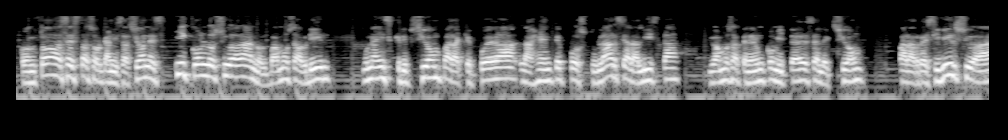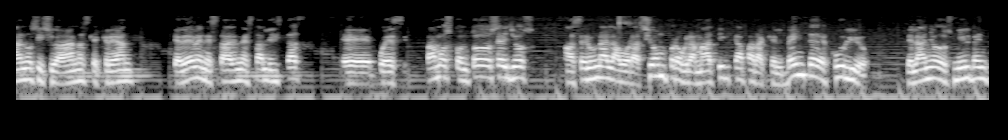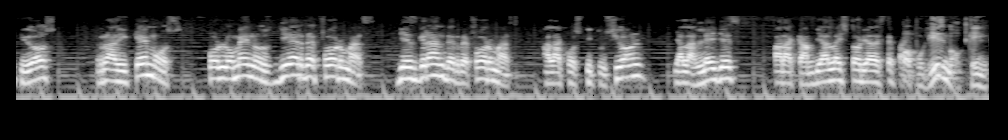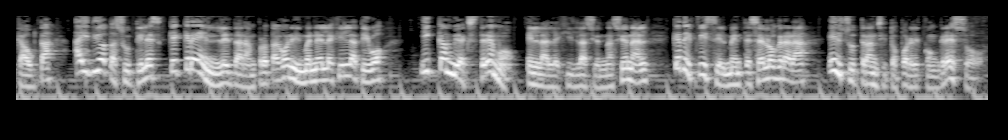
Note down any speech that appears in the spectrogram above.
con todas estas organizaciones y con los ciudadanos, vamos a abrir una inscripción para que pueda la gente postularse a la lista y vamos a tener un comité de selección para recibir ciudadanos y ciudadanas que crean que deben estar en estas listas, eh, pues vamos con todos ellos a hacer una elaboración programática para que el 20 de julio del año 2022 radiquemos por lo menos 10 reformas, 10 grandes reformas a la Constitución y a las leyes para cambiar la historia de este país. Populismo que incauta a idiotas útiles que creen les darán protagonismo en el legislativo y cambio extremo en la legislación nacional que difícilmente se logrará en su tránsito por el Congreso.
